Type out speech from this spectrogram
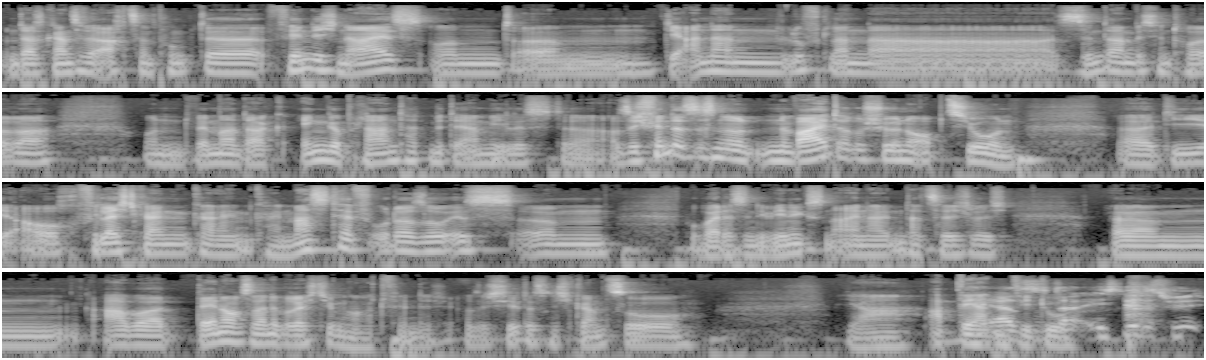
Und das Ganze für 18 Punkte finde ich nice. Und ähm, die anderen Luftlander sind da ein bisschen teurer. Und wenn man da eng geplant hat mit der Armeeliste, also ich finde, das ist eine, eine weitere schöne Option, äh, die auch vielleicht kein, kein, kein Must-Have oder so ist, ähm, wobei das sind die wenigsten Einheiten tatsächlich, ähm, aber dennoch seine Berechtigung hat, finde ich. Also ich sehe das nicht ganz so, ja, abwertend Ja, wie also du. Da, ich sehe das, wie,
